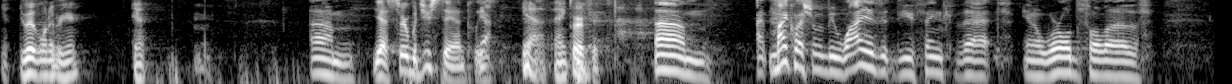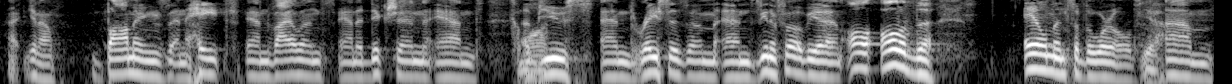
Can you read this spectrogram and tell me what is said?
Yeah. Do we have one over here? Yeah. Yes, sir. Would you stand, please? Yeah. yeah Thank you. Perfect. I- My question would be why is it, do you think, that in a world full of, uh, you know, bombings and hate and violence and addiction and Come on. abuse and racism and xenophobia and all, all of the ailments of the world, Yeah. um,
